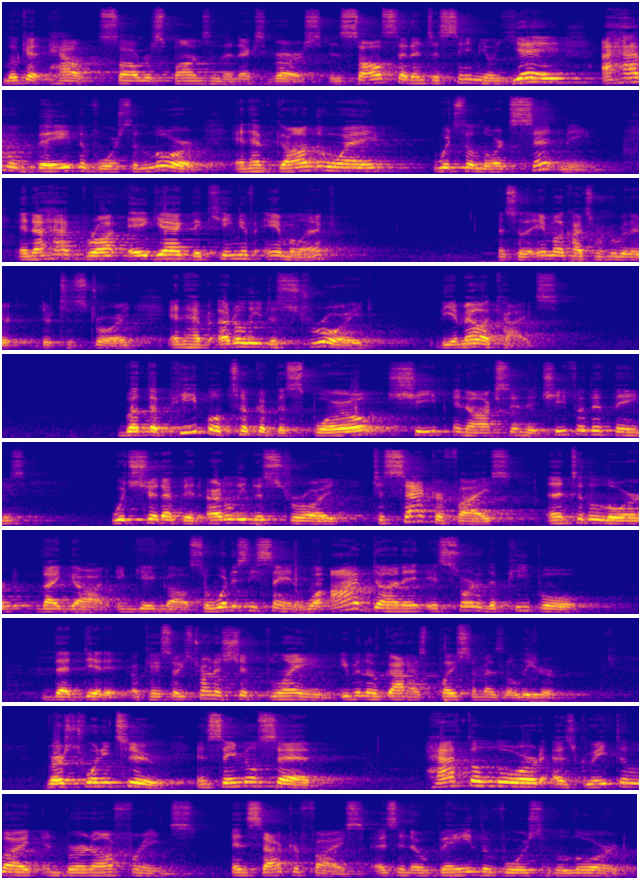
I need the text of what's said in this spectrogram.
Look at how Saul responds in the next verse. And Saul said unto Samuel, Yea, I have obeyed the voice of the Lord, and have gone the way which the Lord sent me. And I have brought Agag, the king of Amalek, and so the Amalekites were who were there, to destroy, and have utterly destroyed the Amalekites. But the people took of the spoil, sheep and oxen, the chief of the things which should have been utterly destroyed, to sacrifice unto the Lord thy God in Gilgal. So what is he saying? Well, I've done it. It's sort of the people that did it. Okay, so he's trying to shift blame, even though God has placed him as the leader. Verse 22 And Samuel said, Hath the Lord as great delight in burnt offerings and sacrifice as in obeying the voice of the Lord?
